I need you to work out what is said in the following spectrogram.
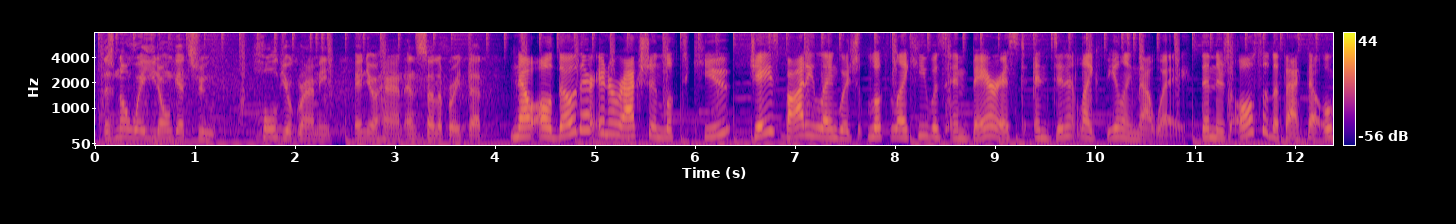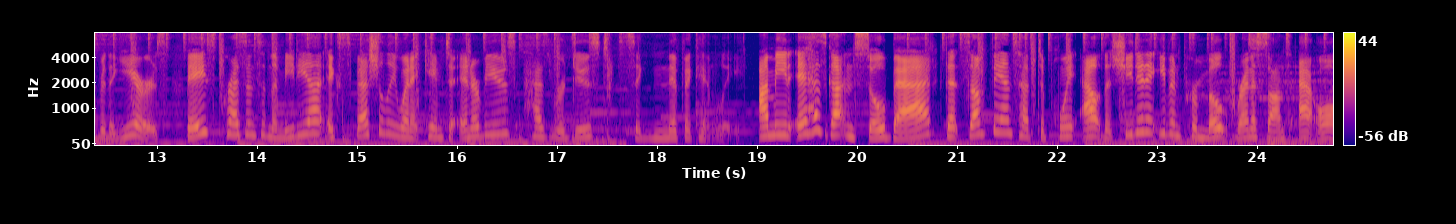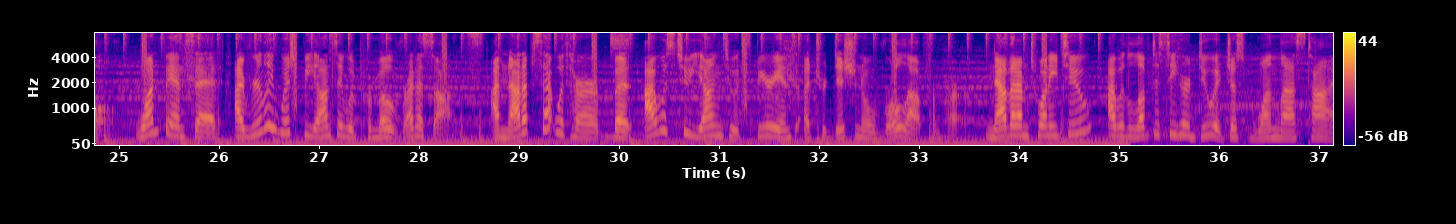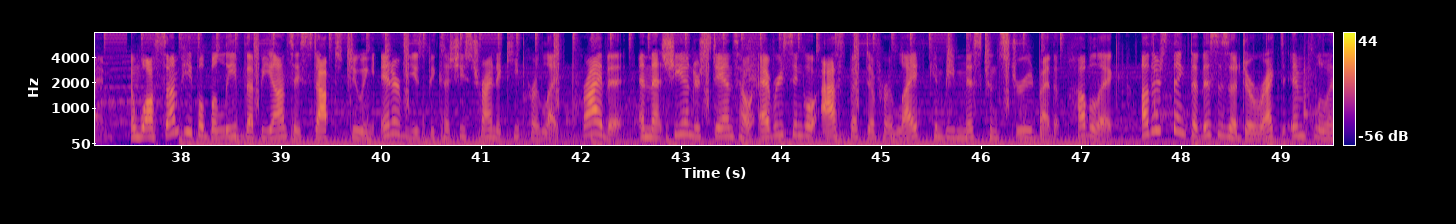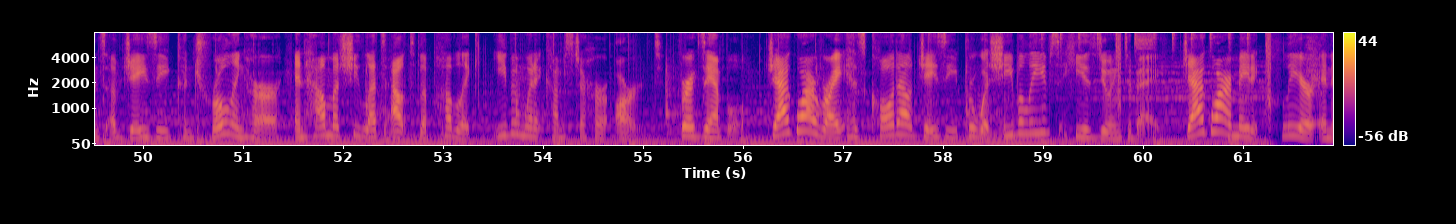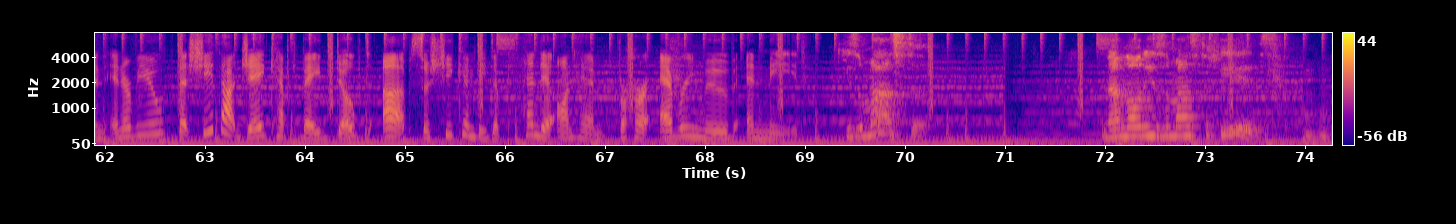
there's no way you don't get to hold your Grammy in your hand and celebrate that. Now, although their interaction looked cute, Jay's body language looked like he was embarrassed and didn't like feeling that way. Then there's also the fact that over the years, Bey's presence in the media, especially when it came to interviews, has reduced significantly. I mean, it has gotten so bad that some fans have to point out that she didn't even promote Renaissance at all. One fan said, I really wish Beyonce would promote Renaissance. I'm not upset with her, but I was too young to experience a traditional rollout from her. Now that I'm 22, I would love to see her do it just one last time. And while some people believe that Beyonce stopped doing interviews because she's trying to keep her life private and that she understands how every single aspect of her life can be misconstrued by the public, others think that this is a direct influence of Jay Z controlling her and how much she lets out to the public, even when it comes to her art. For example, Jaguar Wright has called out Jay Z for what she believes he is doing to Bey. Jaguar made it clear in an interview that she thought Jay kept Bey doped up so she can be dependent on him for her every move and need. He's a monster. And I've known he's a monster for years. Mm-hmm.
